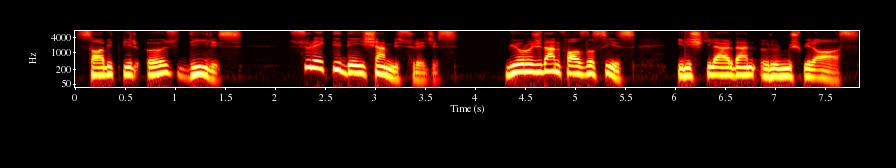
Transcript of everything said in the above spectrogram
sabit bir öz değiliz. Sürekli değişen bir süreciz. Biyolojiden fazlasıyız. İlişkilerden örülmüş bir ağız.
